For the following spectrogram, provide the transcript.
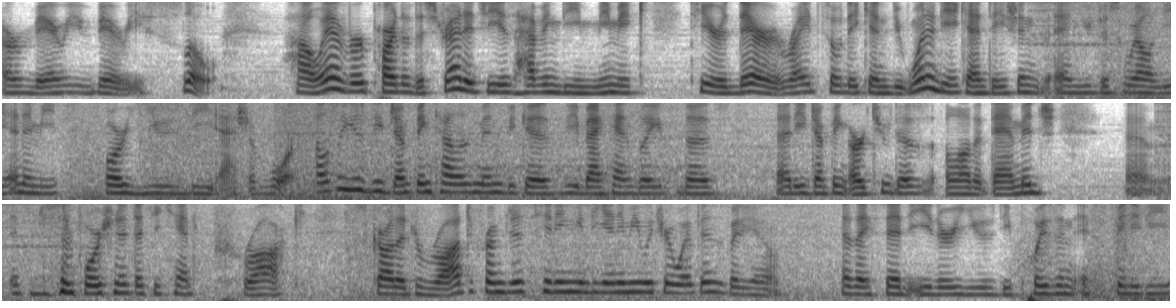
are very very slow However, part of the strategy is having the Mimic Tear there, right? So they can do one of the incantations and you just wail on the enemy or use the Ash of War. I also use the Jumping Talisman because the Backhand Blades does, uh, the Jumping R2 does a lot of damage. Um, it's just unfortunate that you can't proc Scarlet Rot from just hitting the enemy with your weapons, but you know, as I said, either use the Poison Affinity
